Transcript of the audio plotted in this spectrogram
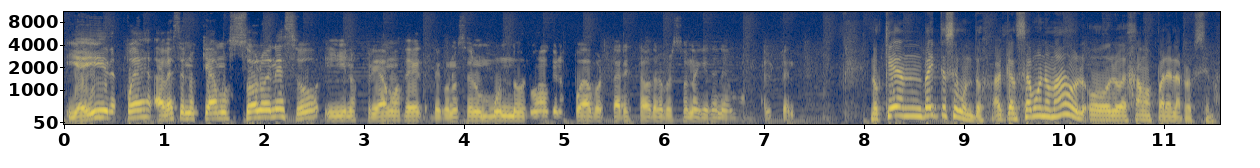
y, ahí después a veces nos quedamos solo en eso y nos privamos de, conocer un mundo nuevo que nos pueda aportar esta otra persona que tenemos al frente. Nos quedan 20 segundos. ¿Alcanzamos nomás o lo dejamos para la próxima?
